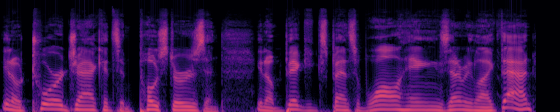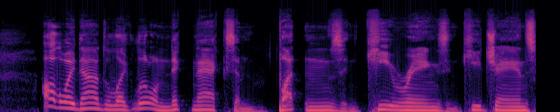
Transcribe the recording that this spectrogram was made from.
you know, tour jackets and posters and, you know, big expensive wall hangings and everything like that, all the way down to like little knickknacks and buttons and key rings and keychains.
